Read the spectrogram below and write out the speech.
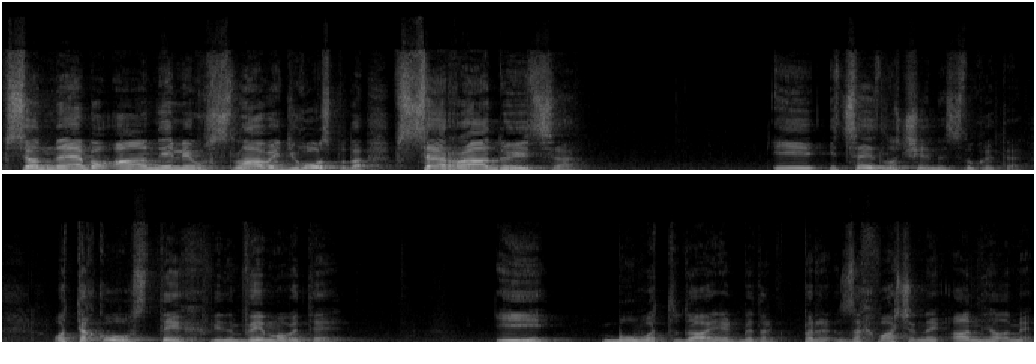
все небо ангелів славить Господа, все радується. І, і цей злочинець, слухайте, от встиг він вимовити. І був от туди, якби так, захвачений ангелами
